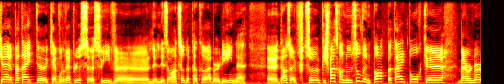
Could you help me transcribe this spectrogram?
que peut-être qu'elle voudrait plus suivre les, aventures de Petra Aberdeen dans un futur. Puis je pense qu'on nous ouvre une porte peut-être pour que Mariner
